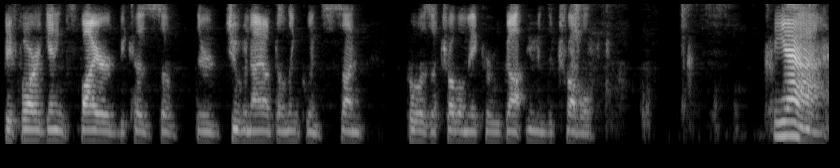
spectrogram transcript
Before getting fired because of their juvenile delinquent son, who was a troublemaker who got him into trouble. Yeah.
